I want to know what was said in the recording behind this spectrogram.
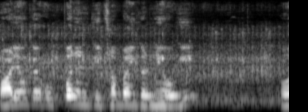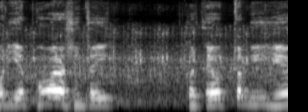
पाड़ियों के ऊपर इनकी छपाई करनी होगी। और ये फुहारा सिंचाई करते हो तभी ये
